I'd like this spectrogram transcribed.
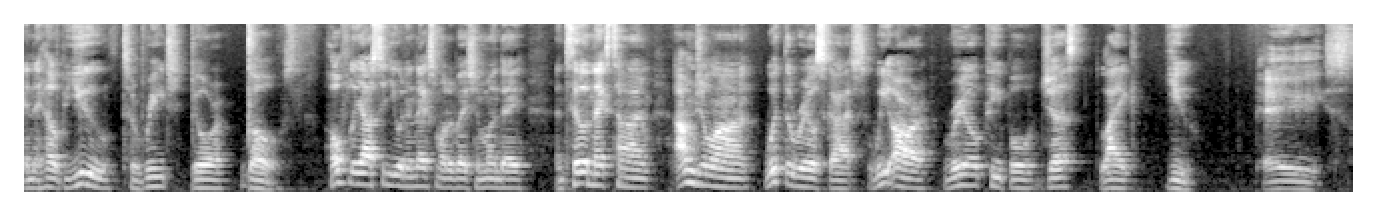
and to help you to reach your goals. Hopefully I'll see you in the next Motivation Monday. Until next time, I'm Jelon with The Real Scotch. We are real people just like you. Peace.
